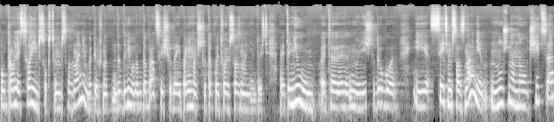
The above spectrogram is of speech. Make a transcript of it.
управлять своим собственным сознанием. Во-первых, до, до него надо добраться еще, да, и понимать, что такое твое сознание. То есть это не ум, это ну, нечто другое. И с этим сознанием нужно научиться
